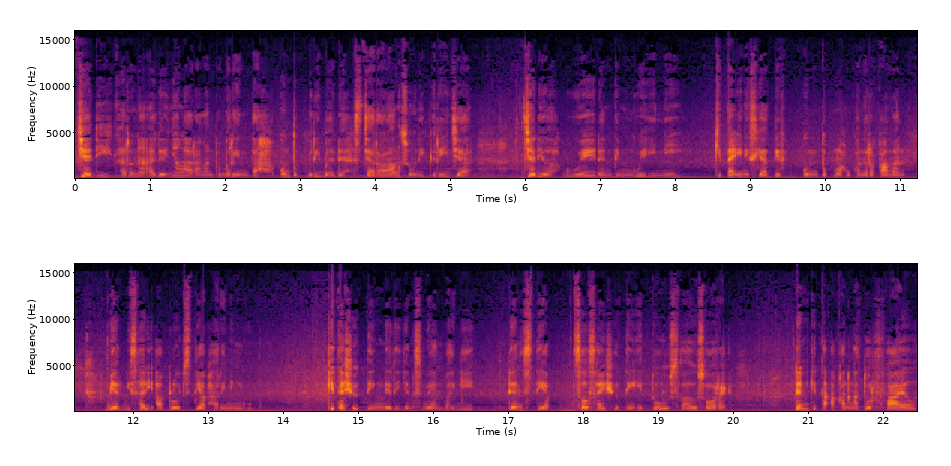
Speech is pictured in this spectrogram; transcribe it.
Jadi karena adanya larangan pemerintah untuk beribadah secara langsung di gereja Jadilah gue dan tim gue ini kita inisiatif untuk melakukan rekaman biar bisa diupload setiap hari minggu. Kita syuting dari jam 9 pagi dan setiap selesai syuting itu selalu sore. Dan kita akan ngatur file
